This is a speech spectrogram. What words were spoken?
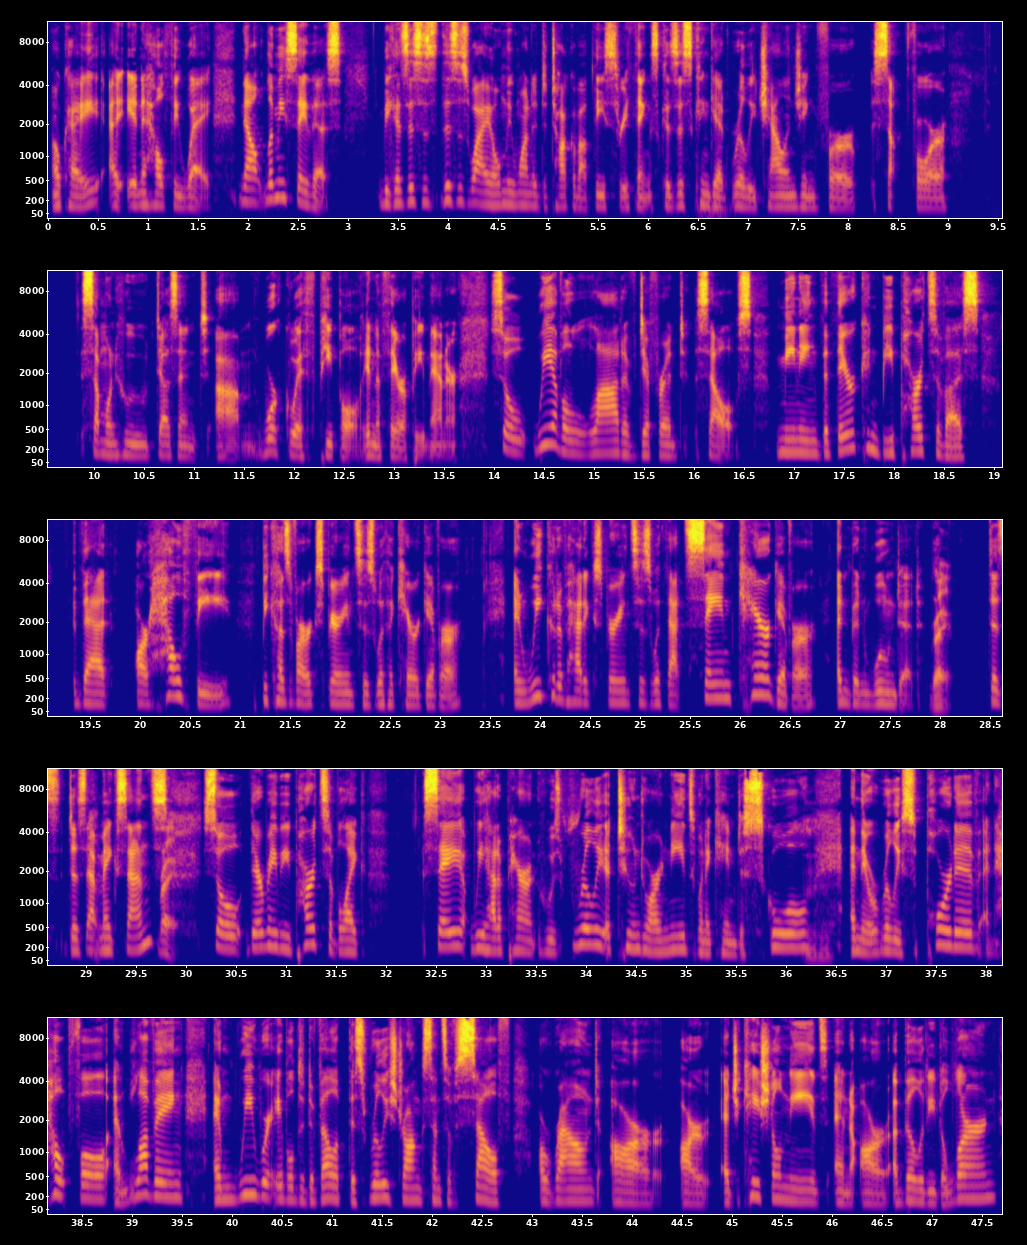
okay in a healthy way now let me say this because this is this is why i only wanted to talk about these three things because this can get really challenging for some for someone who doesn't um, work with people in a therapy manner. So we have a lot of different selves, meaning that there can be parts of us that are healthy because of our experiences with a caregiver. And we could have had experiences with that same caregiver and been wounded. Right. Does does that make sense? Right. So there may be parts of like say we had a parent who was really attuned to our needs when it came to school mm-hmm. and they were really supportive and helpful and loving and we were able to develop this really strong sense of self around our our educational needs and our ability to learn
